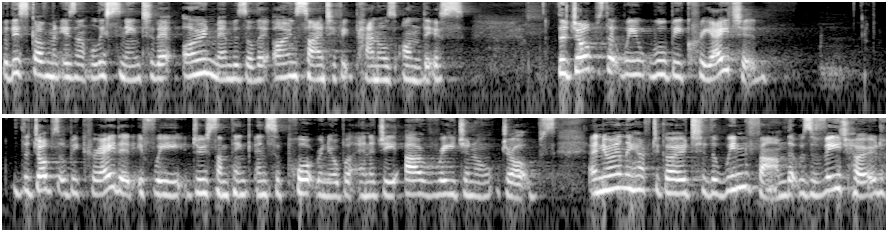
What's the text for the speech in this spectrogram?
But this government isn't listening to their own members of their own scientific panels on this. The jobs that we will be created the jobs that will be created if we do something and support renewable energy are regional jobs. And you only have to go to the wind farm that was vetoed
